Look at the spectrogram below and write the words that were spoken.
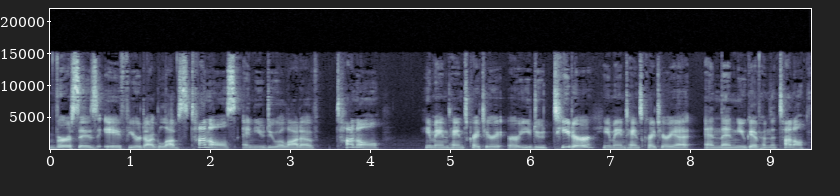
Versus if your dog loves tunnels and you do a lot of tunnel, he maintains criteria, or you do teeter, he maintains criteria, and then you give him the tunnel,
